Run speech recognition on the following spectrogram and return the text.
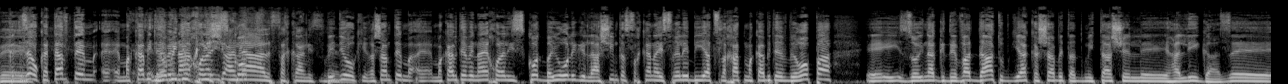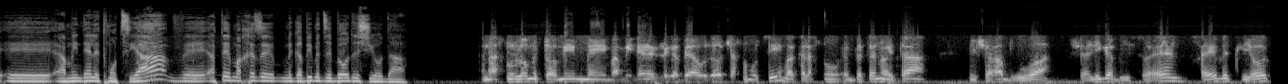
ו... זהו, כתבתם, אה, מכבי תל לא אביב אינה בדיוק יכולה לזכות... נשענה על שחקן ישראלי. בדיוק, כי רשמתם, אה, מכבי תל אביב אינה יכולה לזכות ביורוליג להאשים את השחקן הישראלי באי הצלחת מכבי תל אביב באירופה. אה, זו אינה גנבת דעת ופגיעה קשה בתדמיתה של אה, הליגה. זה אה, המינהלת מוציאה, ואתם אחרי זה מגבים את זה בעוד איזושהי הודעה. אנחנו לא מתואמים אה, עם המינהלת לגבי ההודעות שאנחנו מוציאים, רק אנחנו, עמדתנו הייתה, נשארה ברורה, שהליגה בישראל חייבת להיות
